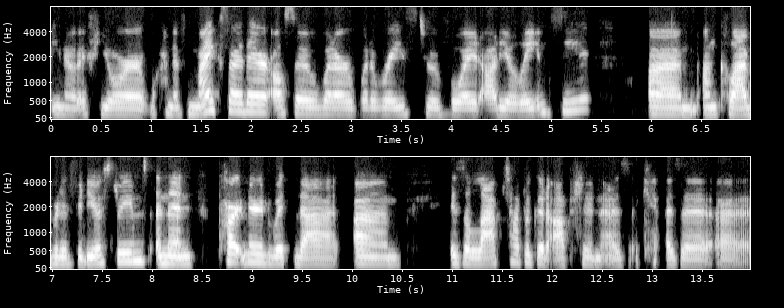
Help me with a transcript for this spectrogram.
you know, if your, what kind of mics are there? Also, what are, what are ways to avoid audio latency? um, on collaborative video streams. And then partnered with that, um, is a laptop a good option as a, as a, uh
